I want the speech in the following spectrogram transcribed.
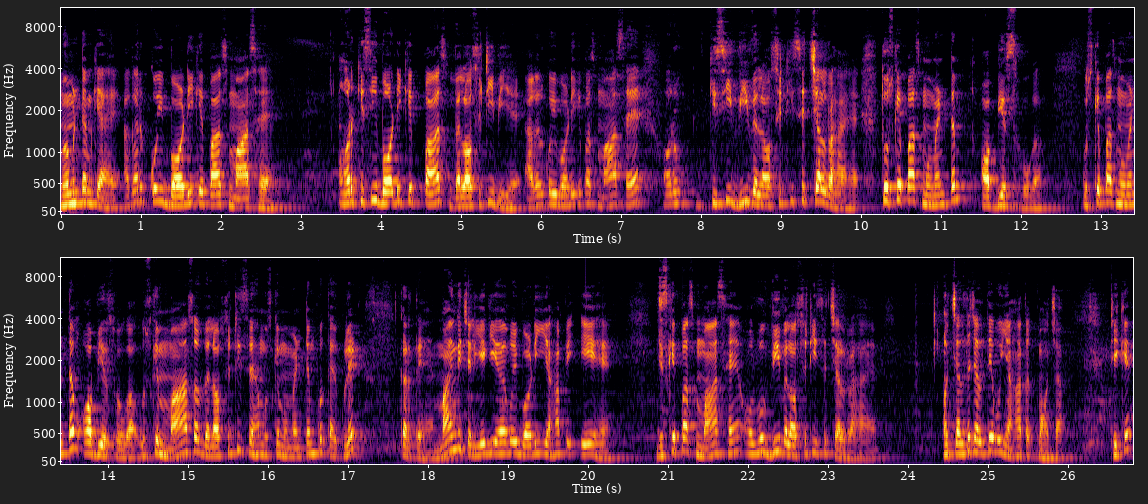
मोमेंटम क्या है? अगर कोई बॉडी के पास मास है और किसी बॉडी के पास वेलोसिटी भी है। अगर कोई बॉडी के पास मास है और वो किसी वी वेलोसिटी से चल रहा है तो उसके पास मोमेंटम ऑब्वियस होगा। उसके पास मोमेंटम ऑब्वियस होगा। उसके मास और वेलोसिटी से हम उसके मोमेंटम को कैलकुलेट करते हैं। मान के चलिए कि अगर कोई बॉडी यहाँ पे ए है, जिसके पास मास है और वो वी वेलोसिटी से चल रहा है, और चलते चलते वो यहाँ तक पहुँचा, ठीक है?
